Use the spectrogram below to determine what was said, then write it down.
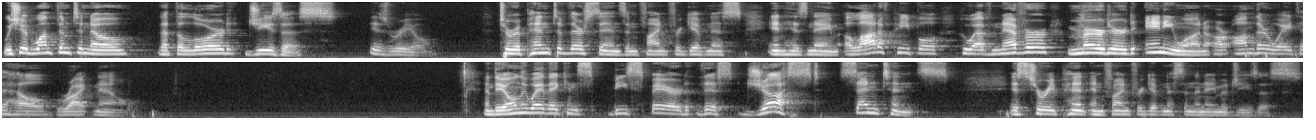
We should want them to know that the Lord Jesus is real, to repent of their sins and find forgiveness in his name. A lot of people who have never murdered anyone are on their way to hell right now. And the only way they can be spared this just sentence is to repent and find forgiveness in the name of Jesus.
